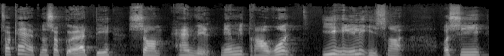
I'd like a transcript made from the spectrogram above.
så kan Abner så gøre det, som han vil, nemlig drage rundt i hele Israel og sige,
